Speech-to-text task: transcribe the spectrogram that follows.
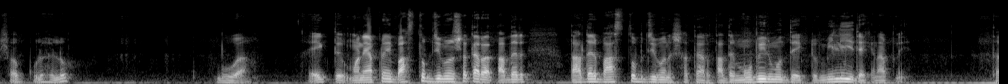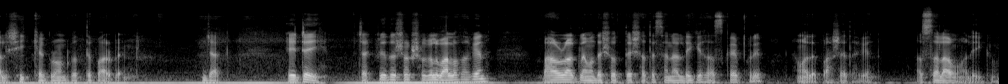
সবগুলো হলো ভুয়া। এই তো মানে আপনি বাস্তব জীবনের সাথে আর তাদের তাদের বাস্তব জীবনের সাথে আর তাদের মুভির মধ্যে একটু মিলিয়ে দেখেন আপনি। তাহলে শিক্ষা গ্রহণ করতে পারবেন। যাক, এটাই। প্রিয় দর্শক, সকলে ভালো থাকেন। ভালো লাগলে আমাদের সত্যের সাথে চ্যানেলটিকে সাবস্ক্রাইব করে আমাদের পাশে থাকেন। আসসালামু আলাইকুম।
